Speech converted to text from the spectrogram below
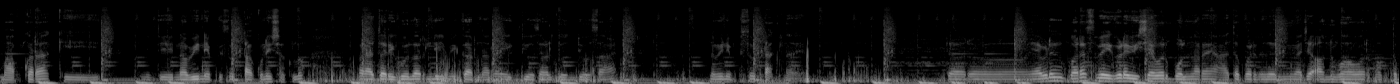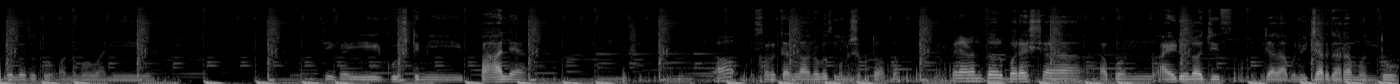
माफ करा की मी ते नवीन एपिसोड टाकू नाही शकलो. पण आता रेग्युलरली मी करणार आहे एक दिवस आठ दोन दिवस आठ नवीन एपिसोड टाकणार आहे. तर यावेळेस बऱ्याच वेगवेगळ्या विषयावर बोलणार आहे. आतापर्यंत तर मी माझ्या अनुभवावर फक्त बोलत होतो अनुभव आणि जे काही गोष्टी मी पाहिल्या सॉरी त्यांना अनुभवच म्हणू शकतो आपण. पण यानंतर बऱ्याचशा आपण आयडिओलॉजीज ज्याला आपण विचारधारा म्हणतो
